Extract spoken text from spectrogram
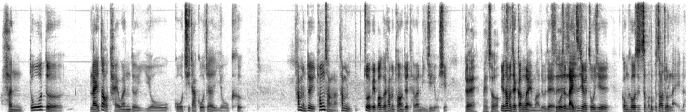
很多的来到台湾的游国其他国家的游客。他们对通常啦，他们作为背包客，他们通常对台湾理解有限。对，没错，因为他们才刚来嘛，对不对？是或者来之前会做一些功课，或是什么都不知道就来了。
